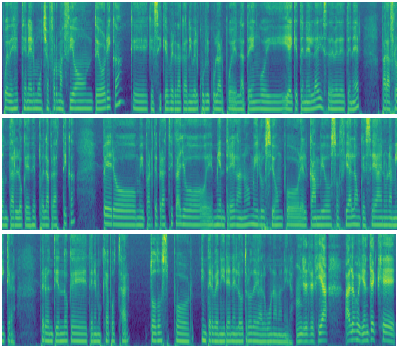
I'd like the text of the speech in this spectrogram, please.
Puedes tener mucha formación teórica, que, sí que es verdad que a nivel curricular pues la tengo y, hay que tenerla y se debe de tener para afrontar lo que es después la práctica, pero mi parte práctica yo es mi entrega, ¿no? mi ilusión por el cambio social, aunque sea en una micra, pero entiendo que tenemos que apostar todos por intervenir en el otro de alguna manera. Les decía a los oyentes que,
